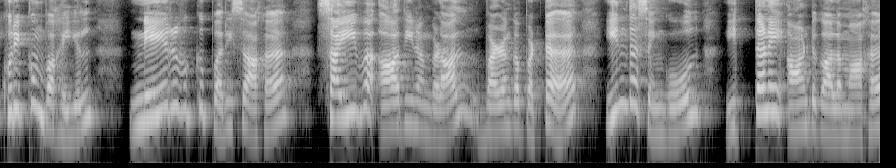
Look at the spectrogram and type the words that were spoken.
குறிக்கும் வகையில் நேருவுக்கு பரிசாக சைவ ஆதீனங்களால் வழங்கப்பட்ட இந்த செங்கோல் இத்தனை ஆண்டு காலமாக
